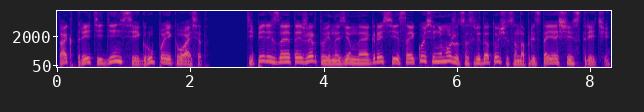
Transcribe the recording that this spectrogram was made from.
Так третий день всей группой и квасят. Теперь из-за этой жертвы иноземной агрессии Сайкоси не может сосредоточиться на предстоящей встрече.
